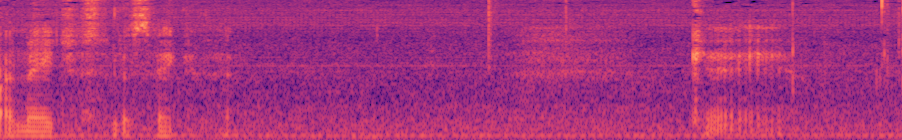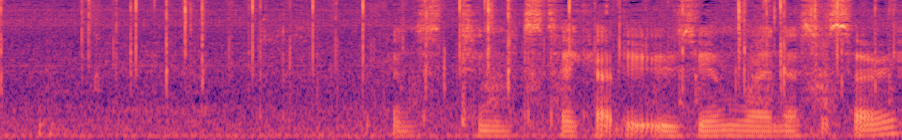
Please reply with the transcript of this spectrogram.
I may just for the sake of it. Okay. Continue to take out the Oozium where necessary.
